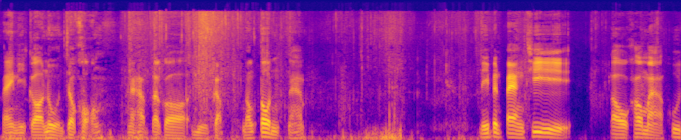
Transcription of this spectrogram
แปลงนี้ก็นู่นเจ้าของนะครับ แล้วก็อยู่กับน้องต้นนะครับ นี่เป็นแปลงที่เราเข้ามาพูด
